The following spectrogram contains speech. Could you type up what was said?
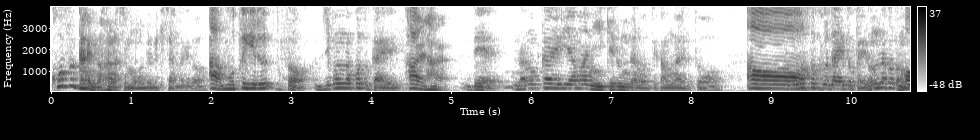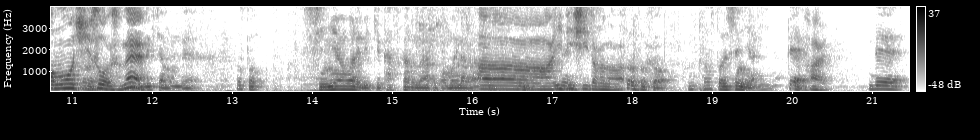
小遣いの話も出てきちゃうんだけど。あ持っていける？そう。自分の小遣いはいはい。で何回山に行けるんだろうって考えるとあ高あ速代とかいろんなことも、まあもうちそうですね。出てきちゃうもんで。そうするとシニア割引助かるなとか思いながらさ。ああ、うん。で ETC とかの。そうそうそう。そうするとシニアに行って、はい。で中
